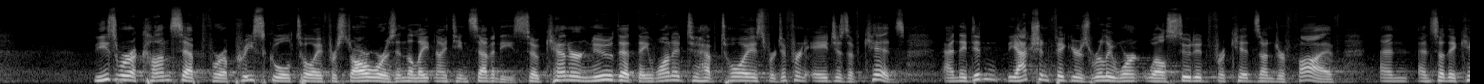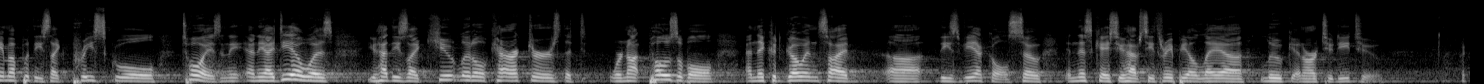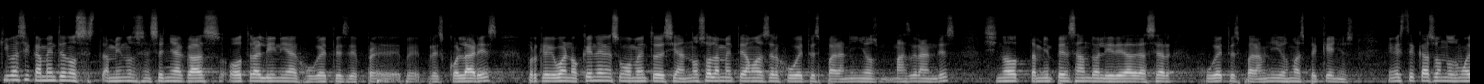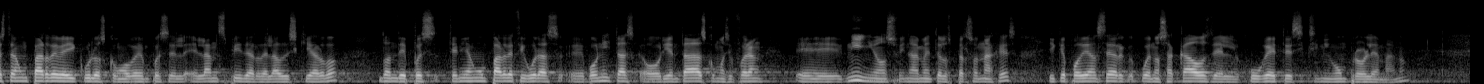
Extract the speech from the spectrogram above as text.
These were a concept for a preschool toy for Star Wars in the late 1970s. So Kenner knew that they wanted to have toys for different ages of kids, and they didn't. The action figures really weren't well suited for kids under five, and and so they came up with these like preschool toys. And the and the idea was you had these like cute little characters that were not posable, and they could go inside uh, these vehicles. So in this case, you have C-3PO, Leia, Luke, and R2D2. Aquí básicamente nos, también nos enseña Gas otra línea de juguetes de pre- pre- preescolares, porque bueno, Kenner en su momento decía, no solamente vamos a hacer juguetes para niños más grandes, sino también pensando en la idea de hacer juguetes para niños más pequeños. En este caso nos muestran un par de vehículos, como ven, pues el, el Land Speeder del lado izquierdo, donde pues tenían un par de figuras eh, bonitas, orientadas como si fueran eh, niños finalmente los personajes, y que podían ser bueno, sacados del juguete sin ningún problema, ¿no?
